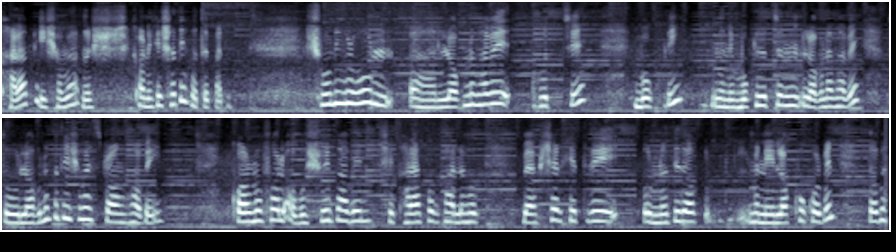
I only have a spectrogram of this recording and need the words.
খারাপ এই সময় অনেক- অনেকের সাথেই হতে পারে। শনি গ্রহ লগ্নভাবে হচ্ছে বকরি মানে বকরি হচ্ছে লগ্নভাবে, তো লগ্নপতি এই সময় স্ট্রং হবে। কর্মফল অবশ্যই পাবেন, সে খারাপ হোক, ভালো হোক, ব্যবসার ক্ষেত্রে উন্নতি মানে লক্ষ্য করবেন, তবে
